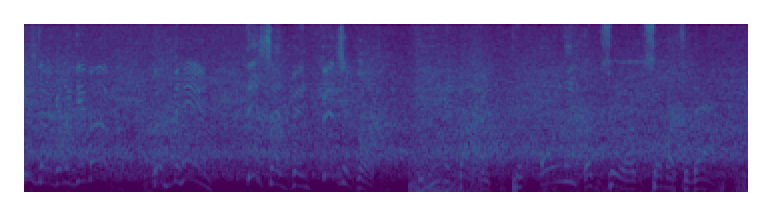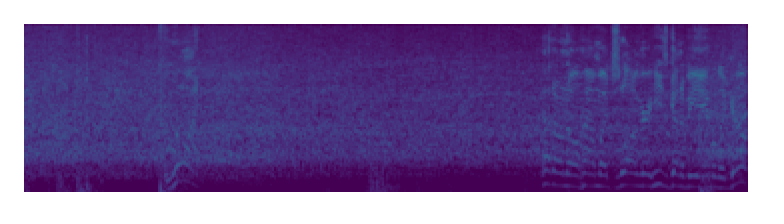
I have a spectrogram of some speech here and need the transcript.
He's not going to give up. But man, this has been physical. The human body can only absorb so much of that. One. I don't know how much longer he's going to be able to go.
